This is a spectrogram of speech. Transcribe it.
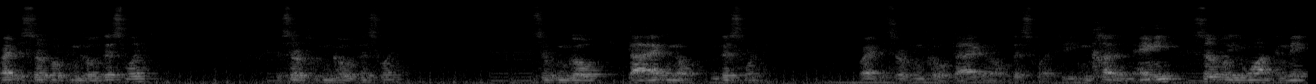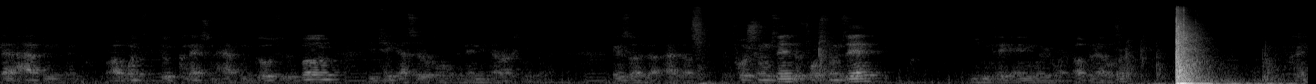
right? The circle can go this way. The circle can go this way. The circle can go diagonal this way. Right? The circle can go diagonal this way. So you can cut in any circle you want and make that happen. And uh, once the connection happens, goes to the bone, you take that circle in any direction you want. Okay, so as, a, as a, the push comes in, the force comes in, you can take it any way you want, up and over. Okay?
